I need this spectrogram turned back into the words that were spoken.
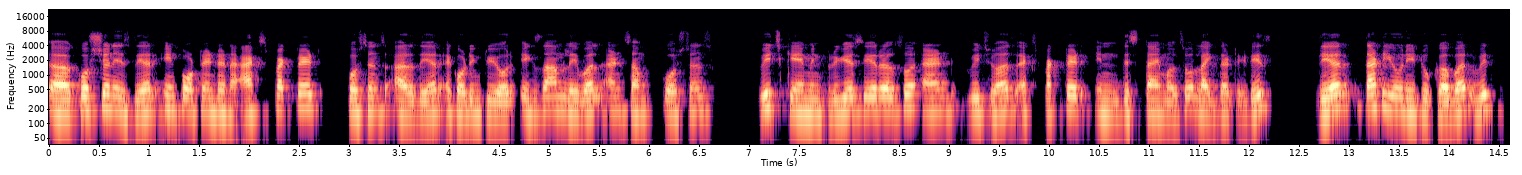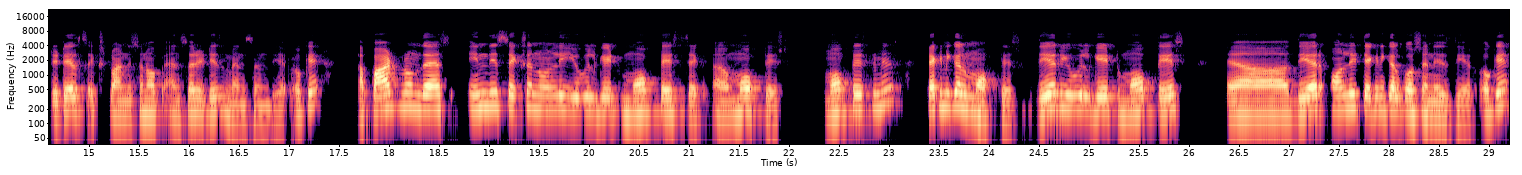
uh, question is there important and expected questions are there according to your exam level and some questions which came in previous year also and which was expected in this time also like that it is there that you need to cover with details explanation of answer it is mentioned there okay? Apart from this in this section only you will get mock test uh, mock test. Mock test means technical mock test. There you will get mock test uh, there only technical question is there okay?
